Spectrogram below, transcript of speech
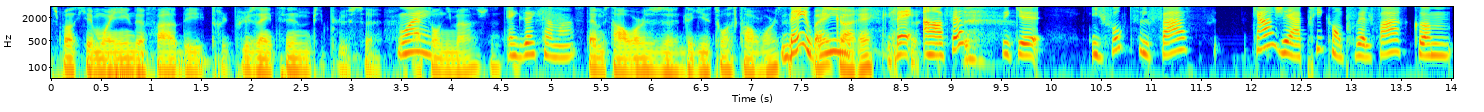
je pense qu'il y a moyen de faire des trucs plus intimes puis plus euh, à son image. Exactement. Si t'aimes Star Wars, euh, déguise-toi en Star Wars. C'est ben bien correct. ben, en fait, c'est que il faut que tu le fasses quand j'ai appris qu'on pouvait le faire comme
